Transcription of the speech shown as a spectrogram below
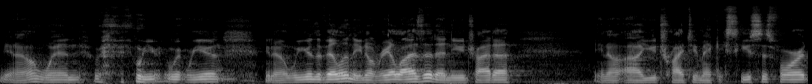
You know, when when you when you you know when you're the villain, you don't realize it, and you try to, you know, uh, you try to make excuses for it.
